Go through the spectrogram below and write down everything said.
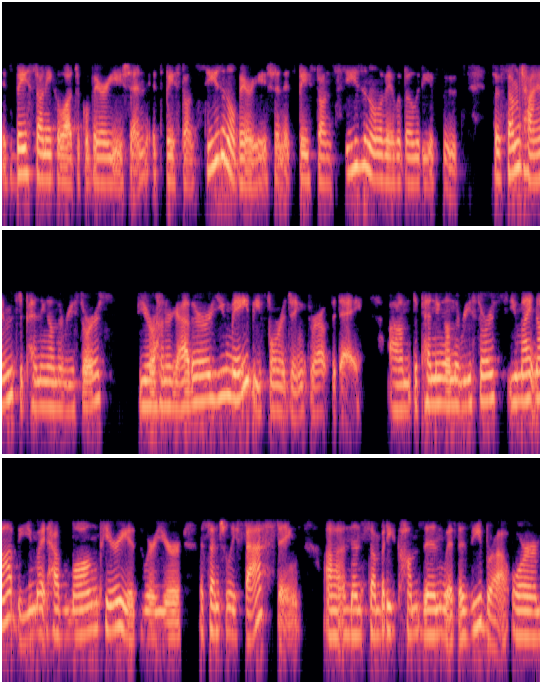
It's based on ecological variation. It's based on seasonal variation. It's based on seasonal availability of foods. So sometimes, depending on the resource, if you're a hunter gatherer, you may be foraging throughout the day. Um, depending on the resource, you might not be. You might have long periods where you're essentially fasting, uh, and then somebody comes in with a zebra, or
